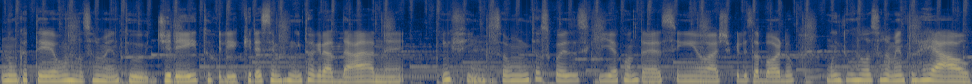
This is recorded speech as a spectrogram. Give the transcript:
nunca ter um relacionamento direito. Ele queria sempre muito agradar, né? Enfim, é. são muitas coisas que acontecem. Eu acho que eles abordam muito um relacionamento real,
